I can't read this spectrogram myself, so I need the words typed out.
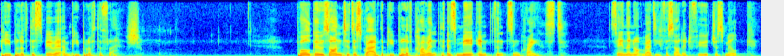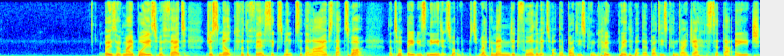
people of the Spirit and people of the flesh. Paul goes on to describe the people of Corinth as mere infants in Christ, saying they're not ready for solid food, just milk. Both of my boys were fed just milk for the first six months of their lives. That's what that's what babies need. It's what's recommended for them. It's what their bodies can cope with, what their bodies can digest at that age.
